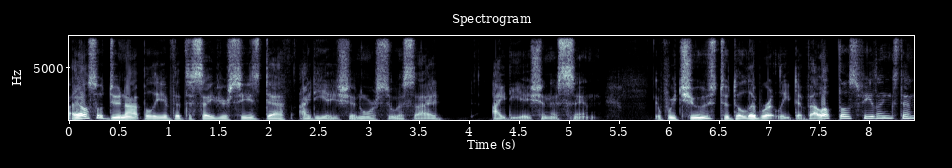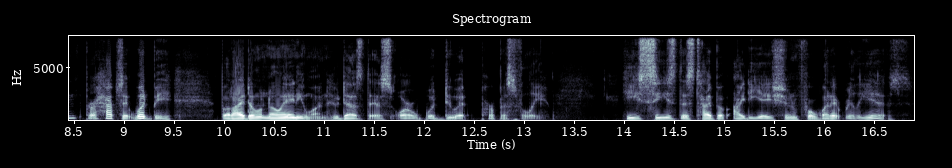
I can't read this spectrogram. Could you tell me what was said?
I also do not believe that the Savior sees death, ideation, or suicide ideation as sin. If we choose to deliberately develop those feelings, then perhaps it would be, but I don't know anyone who does this or would do it purposefully. He sees this type of ideation for what it really is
